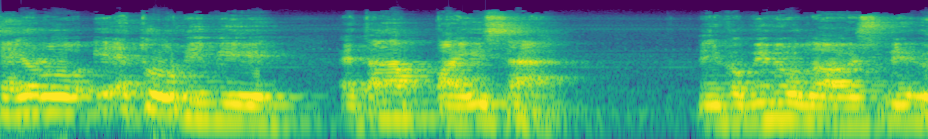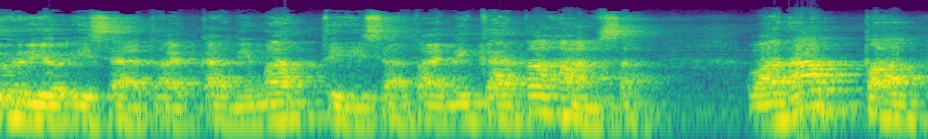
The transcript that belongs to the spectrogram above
Se ei ollut etunimi, että Appa isä, niin kuin minulla olisi niin Yrjö isä tai niin Matti isä tai mikä tahansa. Vaan Appa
